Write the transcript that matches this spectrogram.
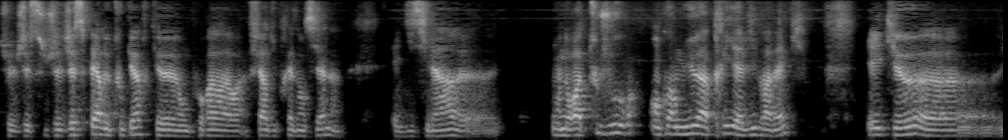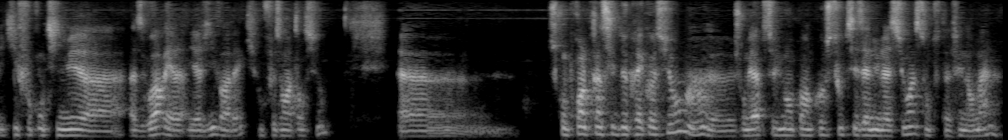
j'espère de tout cœur qu'on pourra faire du présentiel et d'ici là, euh, on aura toujours encore mieux appris à vivre avec et euh, qu'il faut continuer à, se voir et à, vivre avec en faisant attention. Euh, je comprends le principe de précaution. Hein, je ne remets absolument pas en cause toutes ces annulations. Elles sont tout à fait normales.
